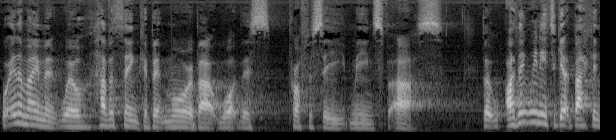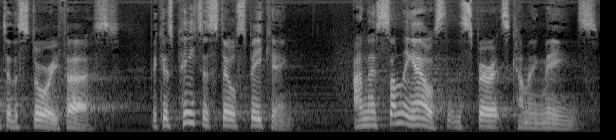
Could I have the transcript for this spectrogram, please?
Well, in a moment, we'll have a think a bit more about what this prophecy means for us. But I think we need to get back into the story first, because Peter's still speaking, and there's something else that the Spirit's coming means.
